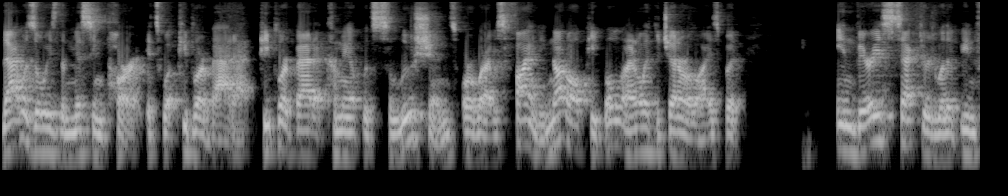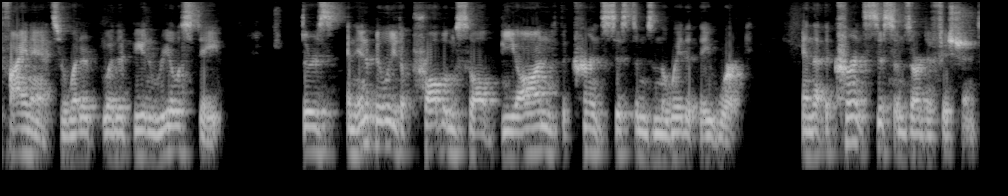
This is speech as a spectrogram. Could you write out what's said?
that was always the missing part. It's what people are bad at. People are bad at coming up with solutions, or what I was finding, not all people, and I don't like to generalize, but in various sectors, whether it be in finance or whether, whether it be in real estate, there's an inability to problem solve beyond the current systems and the way that they work, and that the current systems are deficient.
